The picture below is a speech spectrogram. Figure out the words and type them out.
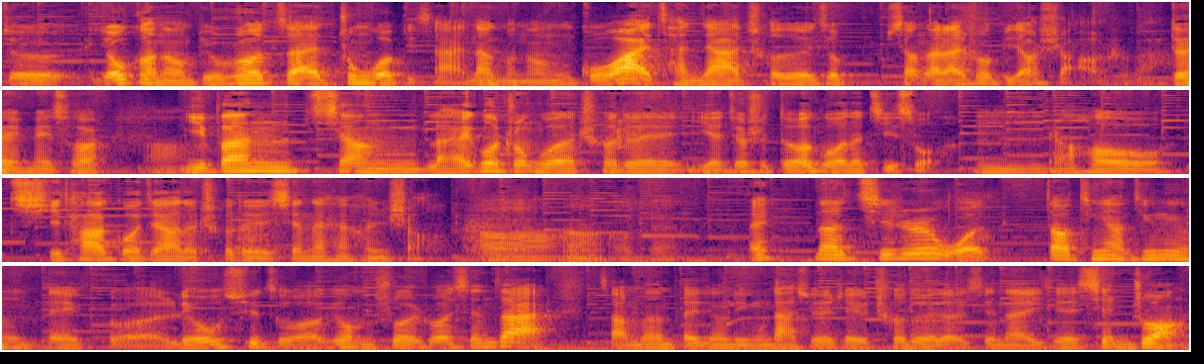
就有可能，比如说在中国比赛，那可能国外参加车队就相对来说比较少，是吧？对，没错。一般像来过中国的车队，也就是德国的几所。嗯，然后其他国家的车队现在还很少。啊，嗯，OK。哎，那其实我倒挺想听听那个刘旭泽给我们说一说，现在咱们北京理工大学这个车队的现在一些现状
